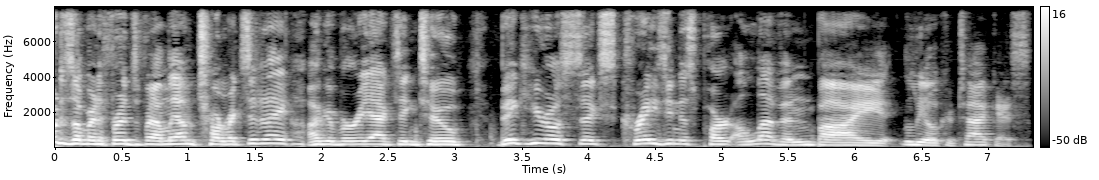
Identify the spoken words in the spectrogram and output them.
What is up, my friends and family? I'm Charmix, and today I'm going to be reacting to Big Hero 6 Craziness Part 11 by Leo Kutakis.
